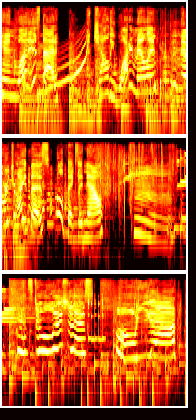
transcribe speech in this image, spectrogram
And what is that? A jelly watermelon? Never tried this. We'll fix it now. Hmm. It's delicious! Oh, yeah!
